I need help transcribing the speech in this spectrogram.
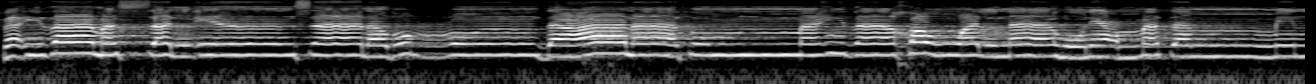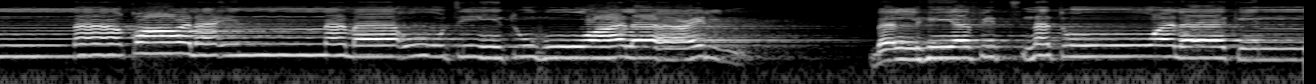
فإذا مس الإنسان ضر دعانا ثم إذا خولناه نعمة منا قال إنما أوتيته على علم بل هي فتنة ولكن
